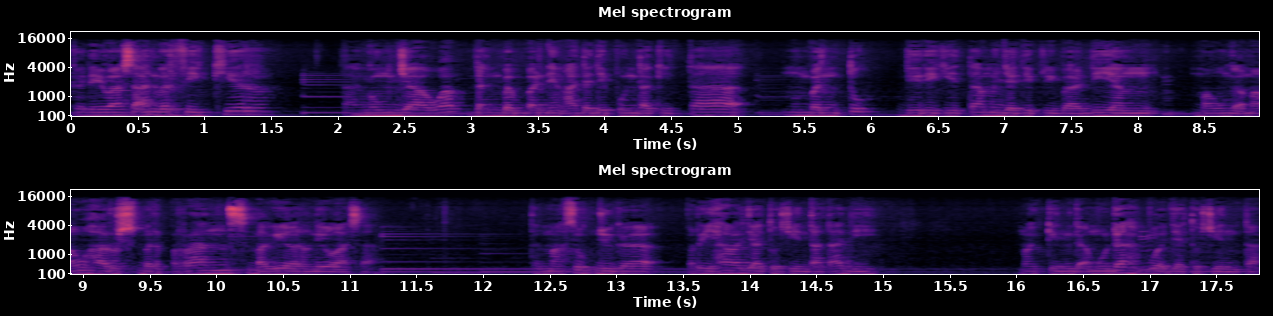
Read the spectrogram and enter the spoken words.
Kedewasaan berpikir, tanggung jawab dan beban yang ada di pundak kita membentuk diri kita menjadi pribadi yang mau nggak mau harus berperan sebagai orang dewasa. Termasuk juga perihal jatuh cinta tadi. Makin gak mudah buat jatuh cinta.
